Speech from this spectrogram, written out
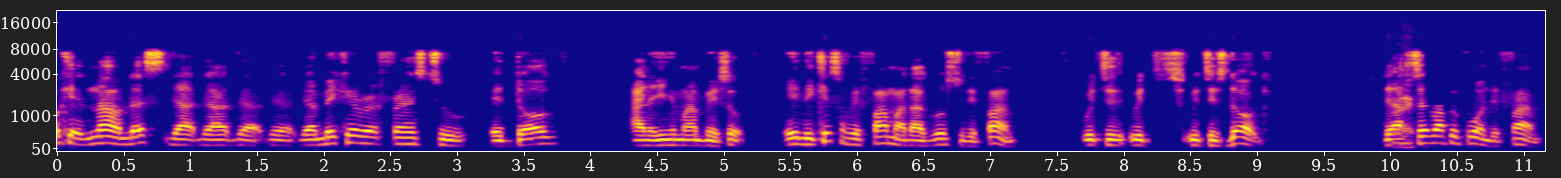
okay now let's they're they're they're, they're, making reference to a dog and a human being. So in the case of a farmer that goes to the farm with his, with with his dog, there are several people on the farm.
